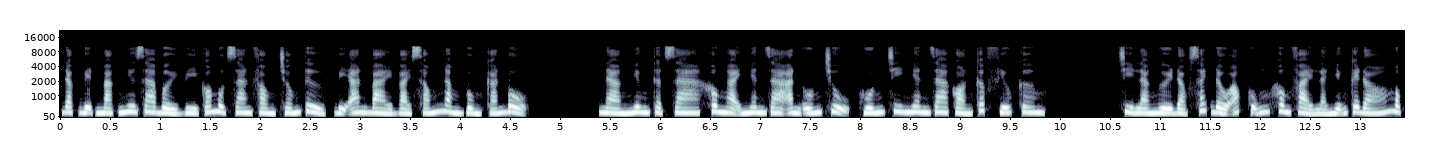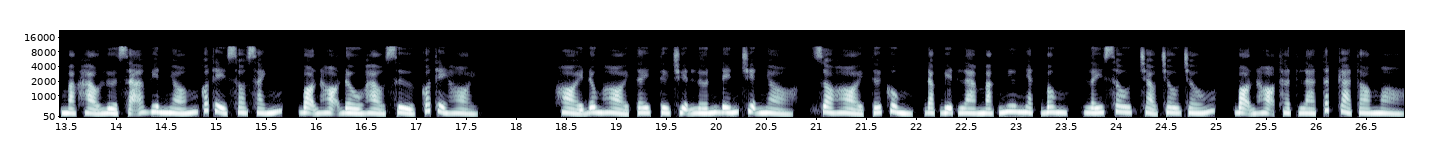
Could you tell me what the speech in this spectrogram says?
Đặc biệt mặc như ra bởi vì có một gian phòng chống tử bị an bài vài sóng nằm vùng cán bộ. Nàng nhưng thật ra không ngại nhân ra ăn uống trụ, huống chi nhân ra còn cấp phiếu cơm. Chỉ là người đọc sách đầu óc cũng không phải là những cái đó mộc mạc hảo lừa xã viên nhóm có thể so sánh, bọn họ đầu hảo xử có thể hỏi. Hỏi đông hỏi tây từ chuyện lớn đến chuyện nhỏ, do hỏi tới cùng, đặc biệt là mặc như nhặt bông, lấy sâu chảo châu chấu, bọn họ thật là tất cả tò mò.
